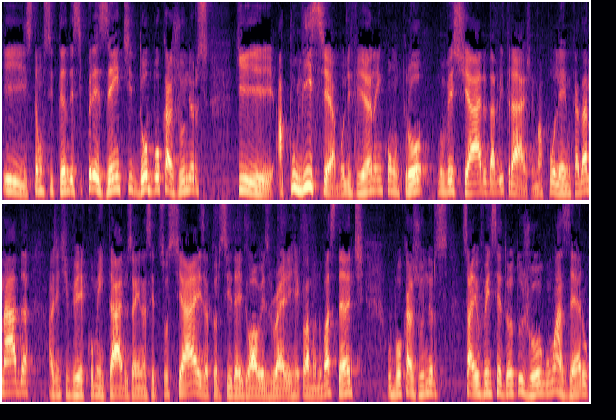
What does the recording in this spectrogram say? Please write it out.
e estão citando esse presente do Boca Juniors que a polícia boliviana encontrou no vestiário da arbitragem. Uma polêmica danada, a gente vê comentários aí nas redes sociais, a torcida aí do Always Ready reclamando bastante. O Boca Juniors saiu vencedor do jogo, 1 a 0.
